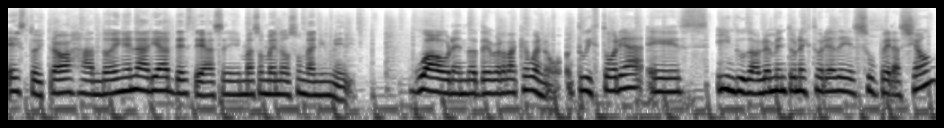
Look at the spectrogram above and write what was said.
estoy trabajando en el área desde hace más o menos un año y medio. Wow, Brenda, de verdad que bueno, tu historia es indudablemente una historia de superación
